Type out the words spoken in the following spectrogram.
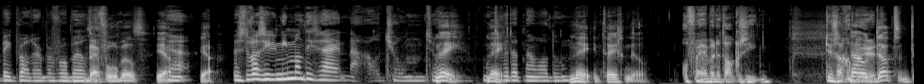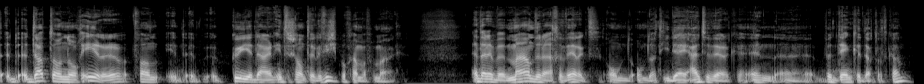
Big Brother bijvoorbeeld. Bijvoorbeeld, ja. Ja. ja. Dus er was hier niemand die zei, nou John, John Nee, moeten nee. we dat nou wel doen? Nee, in tegendeel. Of we hebben het al gezien. Het is al nou, gebeurd. dat, dat dan nog eerder. Van, eh, kun je daar een interessant televisieprogramma van maken? En daar hebben we maanden aan gewerkt om, om dat idee uit te werken. En eh, we denken dat dat kan.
